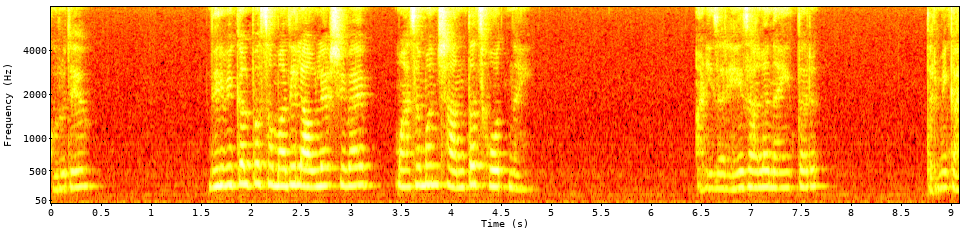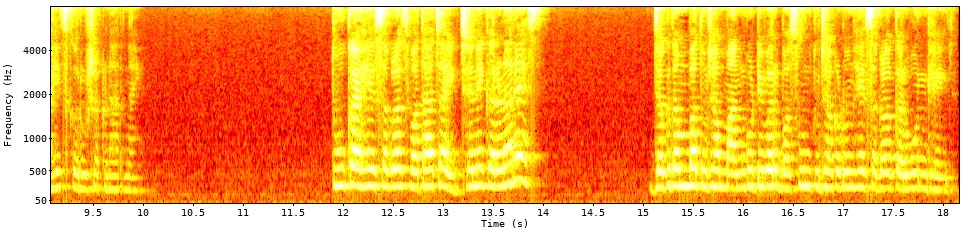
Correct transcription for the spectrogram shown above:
गुरुदेव निर्विकल्प समाधी लावल्याशिवाय माझं मन शांतच होत नाही. आणि जर हे झालं नाही तर तर मी काहीच करू शकणार नाही. तू काय हे सगळं स्वतःच्या इच्छेने करणार आहेस? जगदंबा तुझ्या मानगुटीवर बसून तुझ्याकडून हे सगळं करवून घेईल.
